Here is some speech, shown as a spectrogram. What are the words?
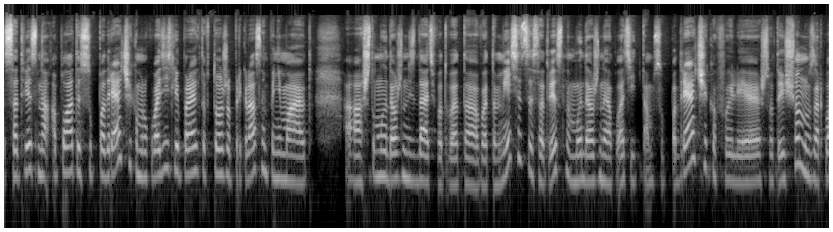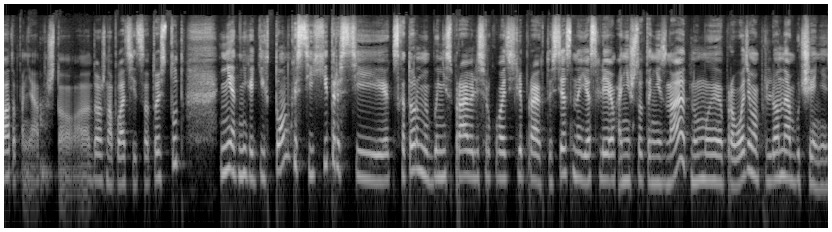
Соответственно, оплаты субподрядчикам руководители проектов тоже прекрасно понимают, что мы должны сдать вот в, это, в этом месяце, соответственно, мы должны оплатить там субподрядчиков или что-то еще, ну, зарплата, понятно, что она должна платиться. То есть тут нет никаких тонкостей, хитростей, с которыми бы не справились руководители проекта. Естественно, если они что-то не знают, ну, мы проводим определенное обучение.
